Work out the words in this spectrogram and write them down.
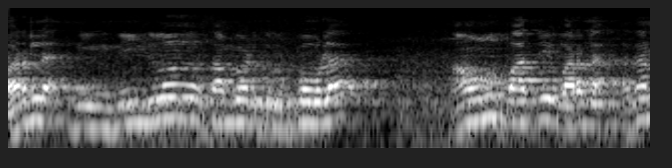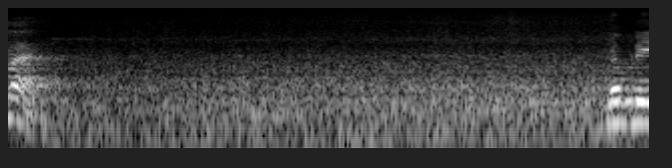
வரல. நீ நீங்களும் சம்பவ இடத்துக்கு போகல. அவனும் பார்த்தியும் வரல. அதானே? எப்படி?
